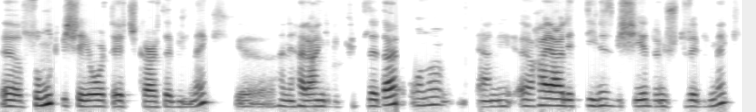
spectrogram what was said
e, somut bir şeyi ortaya çıkartabilmek, e, hani herhangi bir kütleden onu yani hayal ettiğiniz bir şeye dönüştürebilmek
